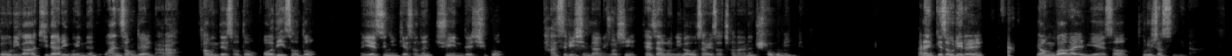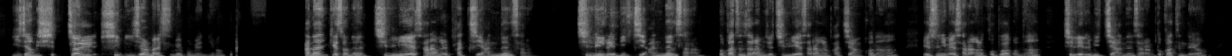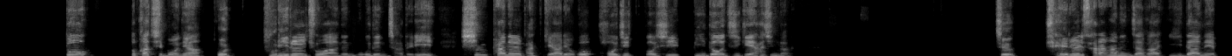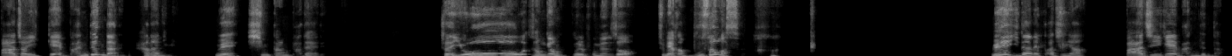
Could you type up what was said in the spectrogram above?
또 우리가 기다리고 있는 완성될 나라 가운데서도 어디서도 예수님께서는 주인 되시고 다스리신다는 것이 데살로니가 우사에서 전하는 복음입니다. 하나님께서 우리를 영광을 위해서 부르셨습니다. 2장 10절, 12절 말씀에 보면요. 하나님께서는 진리의 사랑을 받지 않는 사람, 진리를 믿지 않는 사람, 똑같은 사람이죠. 진리의 사랑을 받지 않거나 예수님의 사랑을 거부하거나 진리를 믿지 않는 사람 똑같은데요. 또 똑같이 뭐냐? 곧 불의를 좋아하는 모든 자들이 심판을 받게 하려고 거짓 것이 믿어지게 하신다는. 즉 죄를 사랑하는 자가 이단에 빠져 있게 만든다는 거예요. 하나님이. 왜? 심판 받아야 돼. 저는 요 성경을 보면서 좀 약간 무서웠어요. 왜 이단에 빠지냐? 빠지게 만든다.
